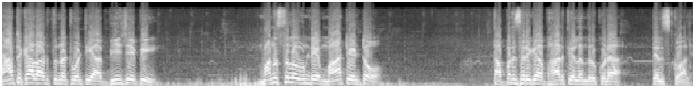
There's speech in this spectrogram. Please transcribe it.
నాటకాలు ఆడుతున్నటువంటి ఆ బీజేపీ మనసులో ఉండే మాట ఏంటో తప్పనిసరిగా భారతీయులందరూ కూడా తెలుసుకోవాలి.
